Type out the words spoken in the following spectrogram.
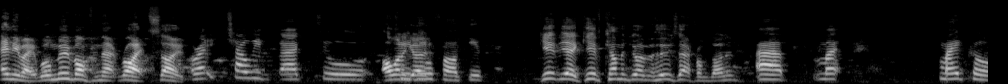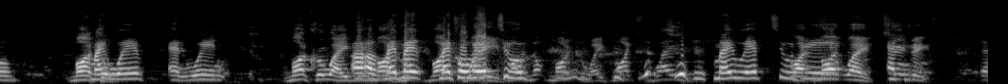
Anyway, we'll move on from that. Right. So, alright shall we back to I wanna go- feeding for gift give, yeah, give, come and join me. Who's that from, darling? uh my Michael Michael. microwave and Wayne Microwave. Uh, you uh, mic- my- my- Mike's microwave wave, too. mi- Not microwave, Mike's wave. my wave two right, drink microwave. Two and- drinks. Yeah.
